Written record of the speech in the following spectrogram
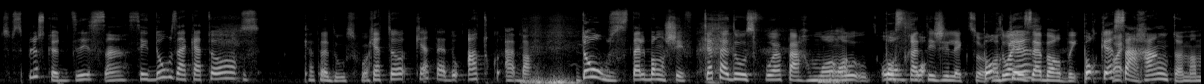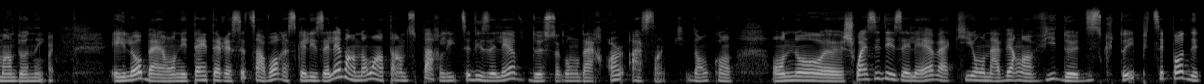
c'est plus que 10, hein? C'est 12 à 14, 4 à 12 fois. 4 à, 4 à 12, en tout cas, ah bon, 12, c'était le bon chiffre. 4 à 12 fois par mois Mois. aux, Pour aux stratégies lecture. On doit que- les aborder. Pour que Ouais. ça rentre à un moment donné. Et là, ben, on était intéressé de savoir est-ce que les élèves en ont entendu parler, tu sais, des élèves de secondaire 1 à 5. Donc, on, on a euh, choisi des élèves à qui on avait envie de discuter, puis tu sais, pas, de-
